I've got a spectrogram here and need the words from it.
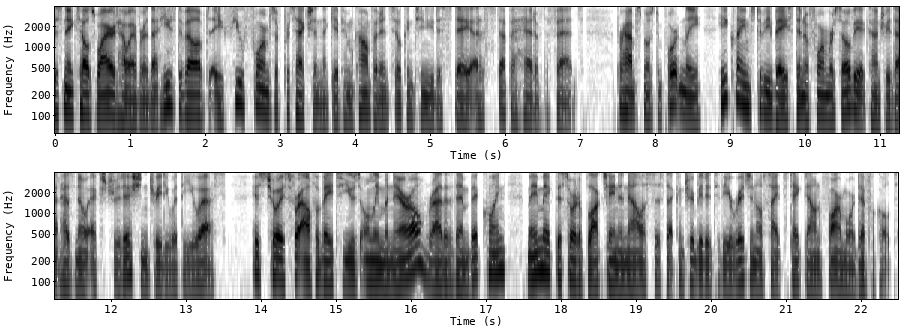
DeSnake tells Wired, however, that he's developed a few forms of protection that give him confidence he'll continue to stay a step ahead of the feds. Perhaps most importantly, he claims to be based in a former Soviet country that has no extradition treaty with the U.S. His choice for Alphabay to use only Monero rather than Bitcoin may make the sort of blockchain analysis that contributed to the original site's takedown far more difficult.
